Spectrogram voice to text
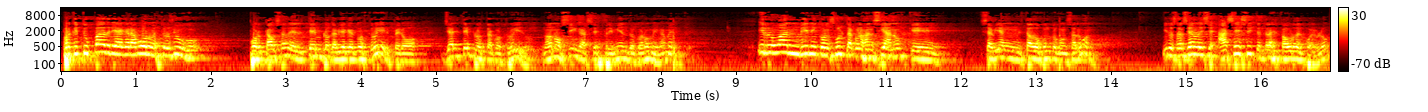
porque tu padre agravó nuestro yugo por causa del templo que había que construir, pero ya el templo está construido, no nos sigas exprimiendo económicamente. Y Robán viene y consulta con los ancianos que se habían estado junto con Salomón. Y los ancianos le dicen, haz eso y tendrás el favor del pueblo.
